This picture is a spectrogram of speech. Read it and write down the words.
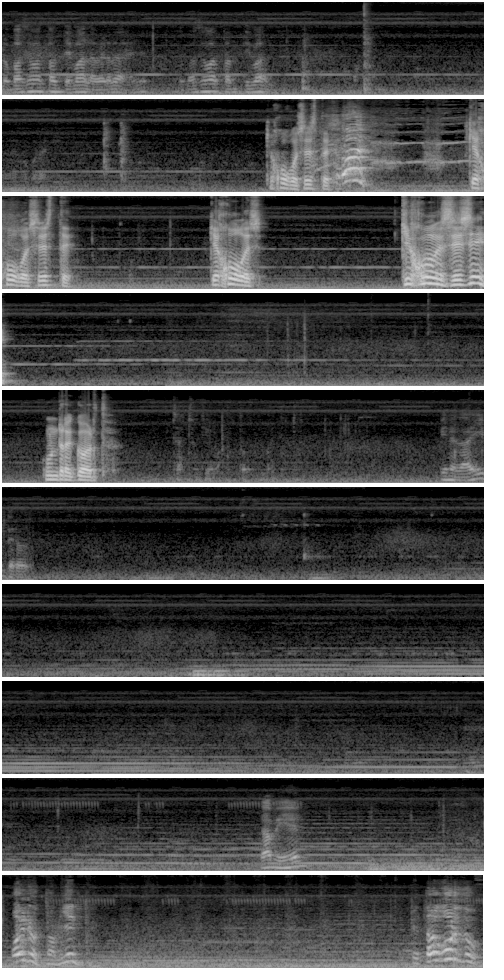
Lo paso bastante mal, la verdad, ¿eh? Lo paso bastante mal. ¿Qué juego es este? ¿Qué juego es este? ¿Qué juego es? ¿Qué juego es ese? Un récord. Está bien. ¡Ay, no está bien! ¡Que está gordo!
